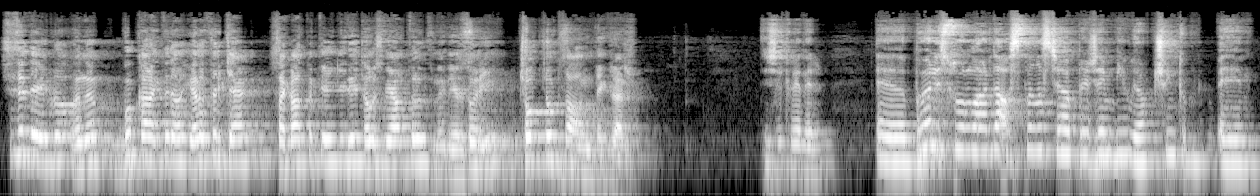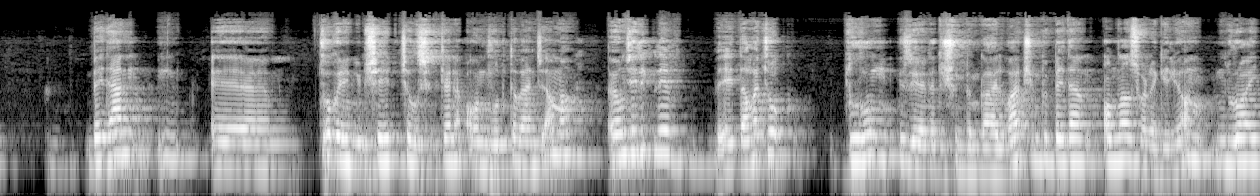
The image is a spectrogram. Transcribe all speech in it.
Size de Ebru Hanım bu karakteri yaratırken sakatlıkla ilgili çalışma yaptınız mı diye sorayım. Çok çok sağ olun tekrar. Teşekkür ederim. Ee, böyle sorularda aslında nasıl cevap vereceğimi bilmiyorum. Çünkü e, beden e, çok önemli bir şey çalışırken oyunculukta bence ama öncelikle e, daha çok durum üzerine düşündüm galiba. Çünkü beden ondan sonra geliyor ama Nuray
